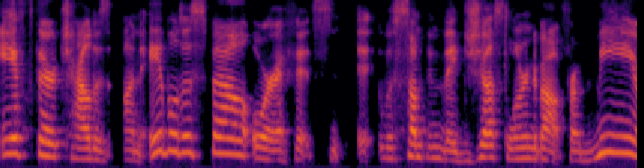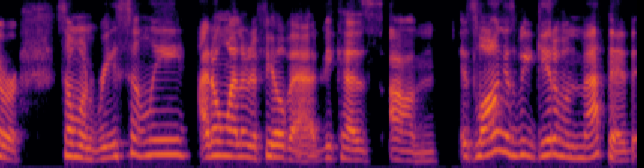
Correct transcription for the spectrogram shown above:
if their child is unable to spell or if it's it was something they just learned about from me or someone recently i don't want them to feel bad because um as long as we get them a method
